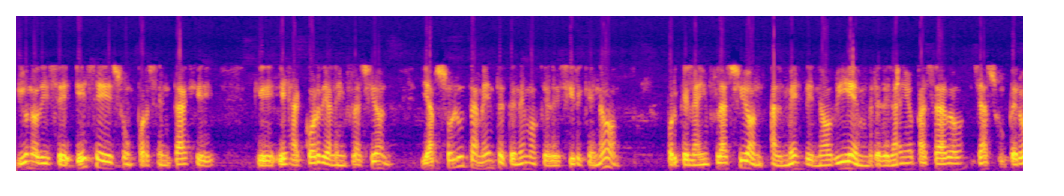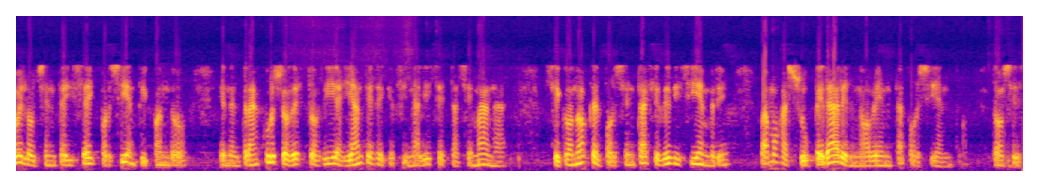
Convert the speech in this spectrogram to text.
Y uno dice, ese es un porcentaje que es acorde a la inflación. Y absolutamente tenemos que decir que no, porque la inflación al mes de noviembre del año pasado ya superó el 86% y cuando en el transcurso de estos días y antes de que finalice esta semana se conozca el porcentaje de diciembre, vamos a superar el 90%. Entonces,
